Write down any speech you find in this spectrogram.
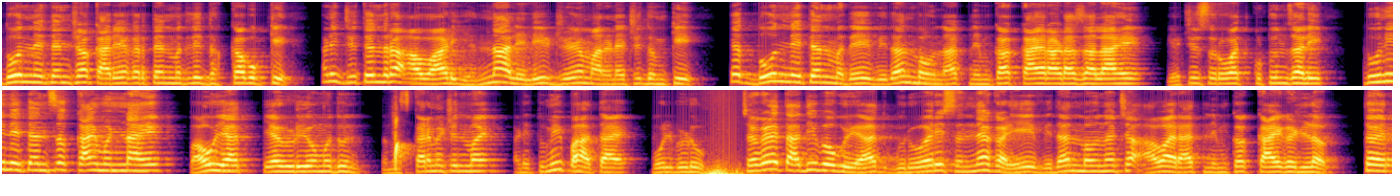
दोन नेत्यांच्या कार्यकर्त्यांमधली धक्काबुक्की आणि जितेंद्र आव्हाड यांना आलेली जिळे मारण्याची धमकी. या दोन नेत्यांमध्ये विधान भवनात नेमका काय राडा झाला आहे? याची सुरुवात कुठून झाली? दोन्ही नेत्यांचं काय म्हणणं आहे पाहूयात या व्हिडिओमधून. नमस्कार मी चिन्मय आणि तुम्ही पाहताय बोलबिडू. सगळ्यात आधी बघूयात गुरुवारी संध्याकाळी विधानभवनाच्या आवारात नेमकं काय घडलं. तर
